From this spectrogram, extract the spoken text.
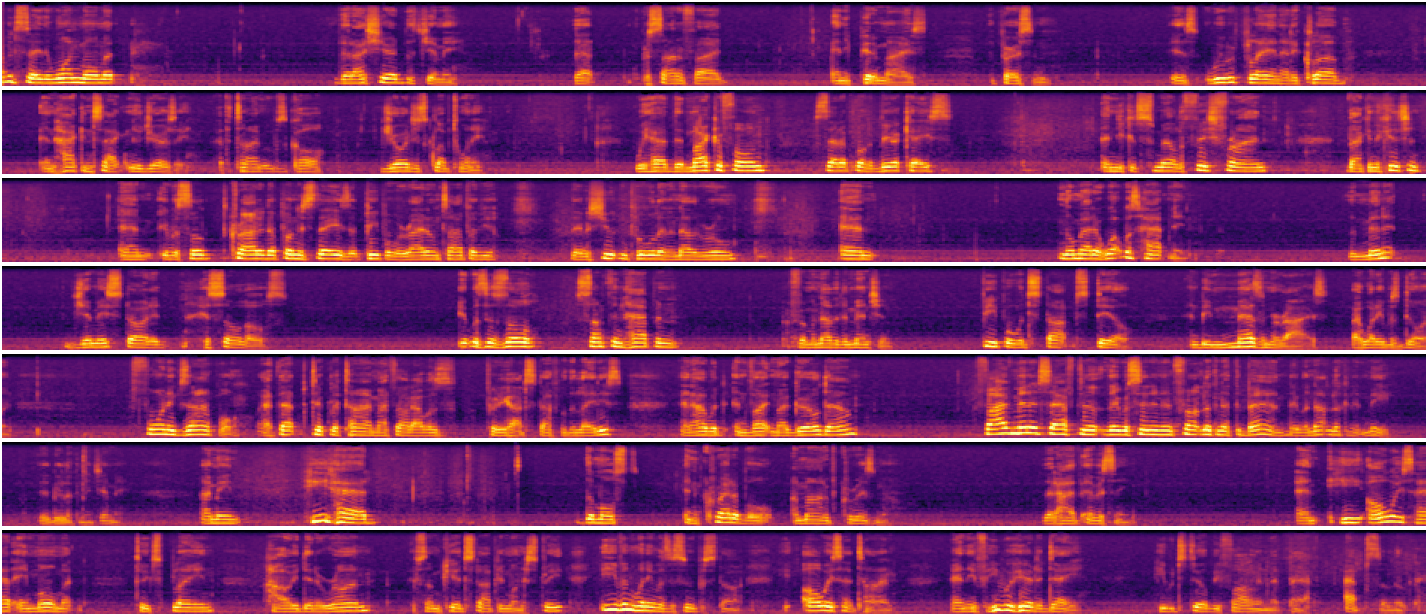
I would say the one moment that I shared with Jimi that personified and epitomized the person is we were playing at a club in Hackensack, New Jersey. At the time, it was called George's Club 20. We had the microphone set up on a beer case, and you could smell the fish frying back in the kitchen. And it was so crowded up on the stage that people were right on top of you. They were shooting pool in another room. And no matter what was happening, the minute Jimi started his solos, it was as though something happened from another dimension. People would stop still and be mesmerized by what he was doing. For an example, at that particular time, I thought I was pretty hot stuff with the ladies, and I would invite my girl down. Five minutes after they were sitting in front looking at the band, they were not looking at me. They'd be looking at Jimi. I mean, he had the most incredible amount of charisma that I've ever seen. And he always had a moment to explain how he did a run, if some kid stopped him on the street, even when he was a superstar. He always had time. And if he were here today, he would still be following that path. Absolutely.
